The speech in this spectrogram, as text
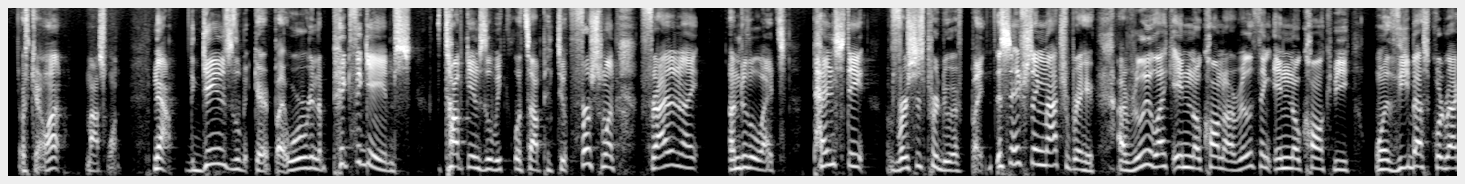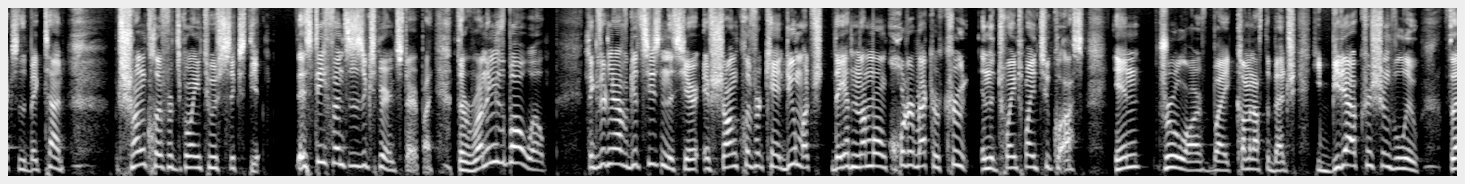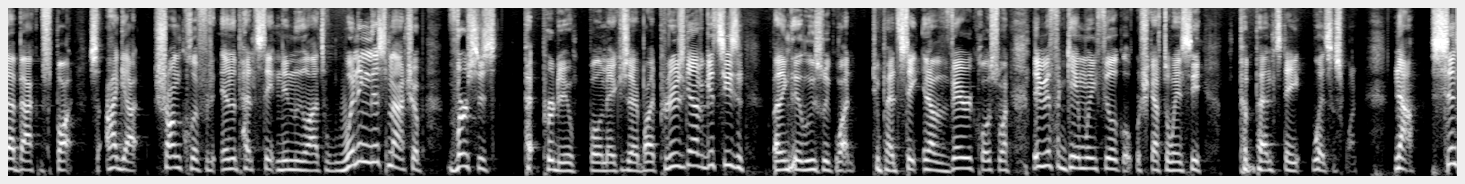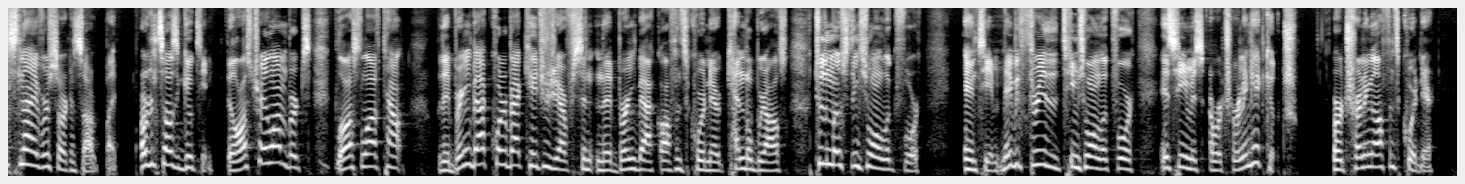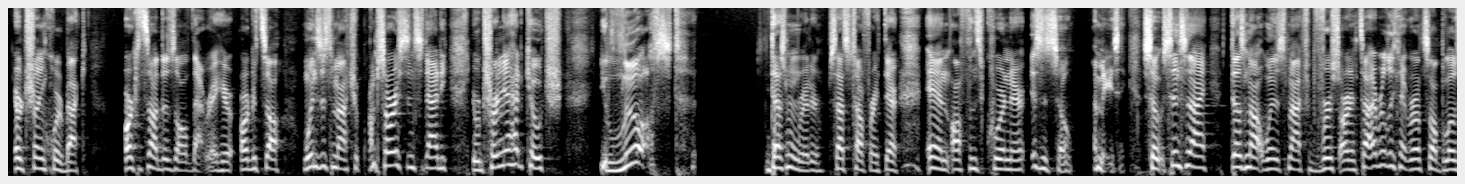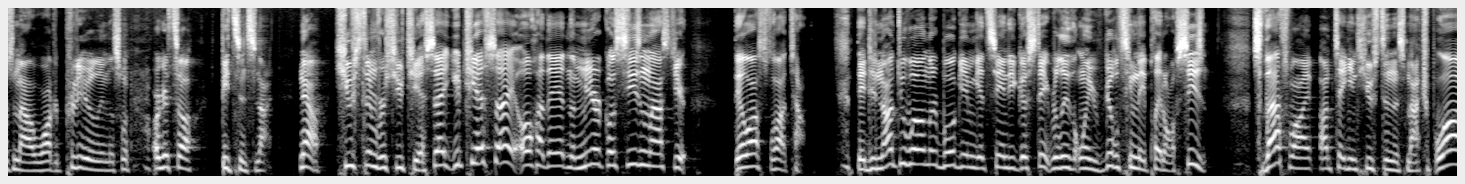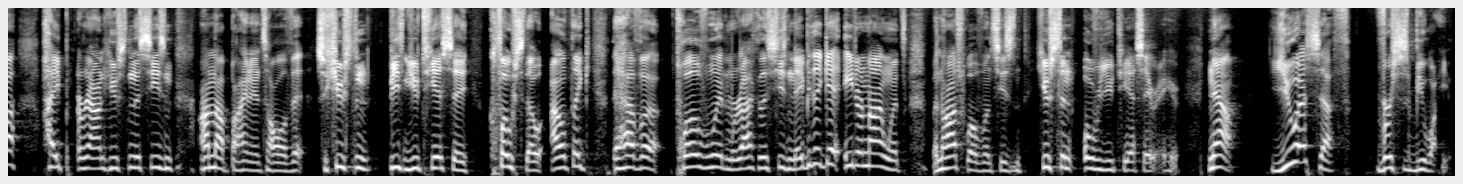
North Carolina, minus one. Now, the games of the week, Garrett, but we're going to pick the games, the top games of the week. Let's hop into it. First one, Friday night, under the lights. Penn State versus Purdue. But this is an interesting matchup right here. I really like Aidan O'Connell. I really think Aidan O'Connell could be one of the best quarterbacks in the Big Ten. But Sean Clifford's going into his sixth year. This defense is experienced, everybody. They're running the ball well. I think they're going to have a good season this year. If Sean Clifford can't do much, they got the number one quarterback recruit in the 2022 class in Drew Allar by coming off the bench. He beat out Christian Veilleux for that backup spot. So I got Sean Clifford in the Penn State Nittany Lions winning this matchup versus Purdue, Boilermakers there. But Purdue's to have a good season, but I think they lose week one to Penn State in a very close one. Maybe with a game winning field goal, we're going to have to wait and see. Penn State wins this one. Now, Cincinnati versus Arkansas. But Arkansas is a good team. They lost Trey Treylon Burks, lost a lot of talent, but they bring back quarterback KJ Jefferson and they bring back offensive coordinator Kendall Briles. Two of the most things you want to look for in a team. Maybe three of the teams you want to look for in team is a returning head coach, a returning offense coordinator, a returning quarterback. Arkansas does all of that right here. Arkansas wins this matchup. I'm sorry, Cincinnati. You're returning a head coach. You lost Desmond Ridder. so that's tough right there. And offensive coordinator isn't so amazing. So Cincinnati does not win this matchup versus Arkansas. I really think Arkansas blows them out of water pretty early in this one. Arkansas beats Cincinnati. Now, Houston versus UTSA. UTSA, oh, how they had the miracle season last year. They lost a lot of talent. They did not do well in their bowl game against San Diego State, really the only real team they played all season. So that's why I'm taking Houston this matchup. A lot of hype around Houston this season. I'm not buying into all of it. So Houston beat UTSA close though. I don't think they have a 12 win miraculous season. Maybe they get eight or nine wins, but not a 12 win season. Houston over UTSA right here. Now USF versus BYU.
